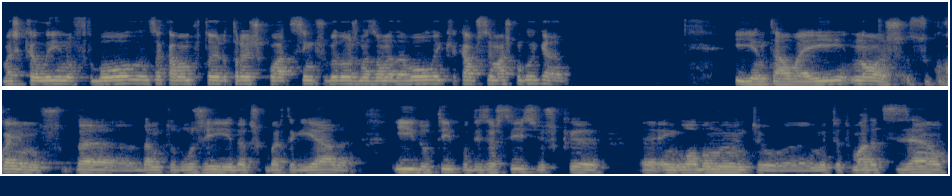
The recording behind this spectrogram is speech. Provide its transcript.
mas que ali no futebol eles acabam por ter 3, 4, 5 jogadores na zona da bola e que acaba por ser mais complicado. E então aí nós socorremos da, da metodologia da descoberta guiada e do tipo de exercícios que englobam muito, eh, muita tomada de decisão,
